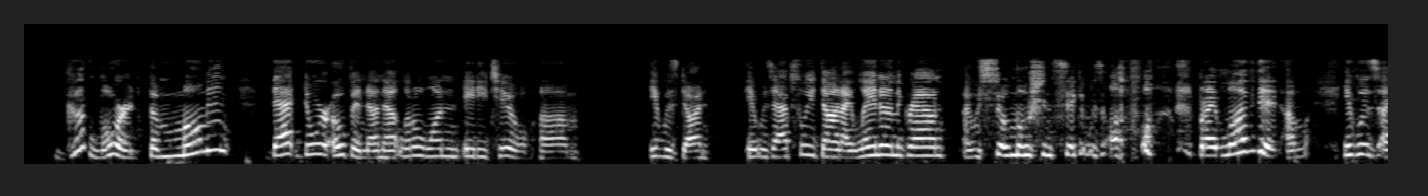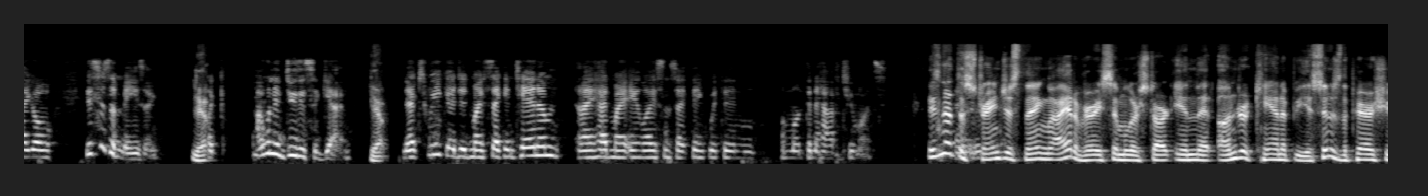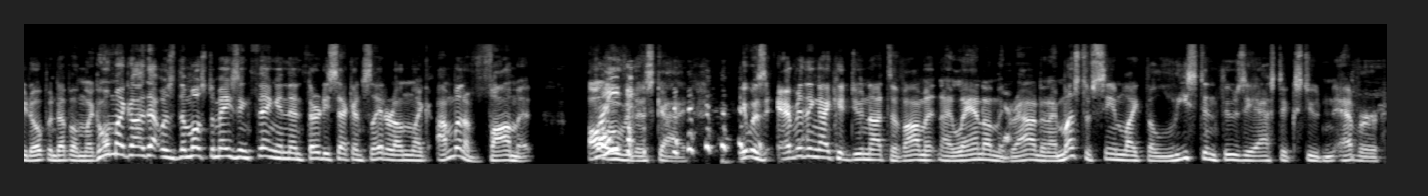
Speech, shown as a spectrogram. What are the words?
good lord the moment that door opened on that little 182 um it was done it was absolutely done. I landed on the ground. I was so motion sick. It was awful, but I loved it. Um, it was, I go, this is amazing. Yeah. Like, I want to do this again. Yep. Next week, I did my second tandem and I had my A license, I think, within a month and a half, two months. Isn't that the And it was- strangest thing? I had a very similar start in that under canopy, as soon as the parachute opened up, I'm like, oh my God, that was the most amazing thing. And then 30 seconds later, I'm like, I'm going to vomit all Right? over this guy. it was everything I could do not to vomit. And I land on the Yeah. ground. And I must have seemed like the least enthusiastic student ever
